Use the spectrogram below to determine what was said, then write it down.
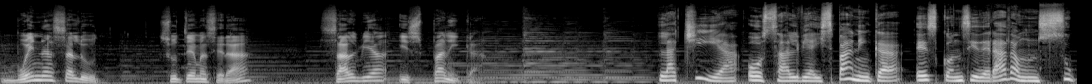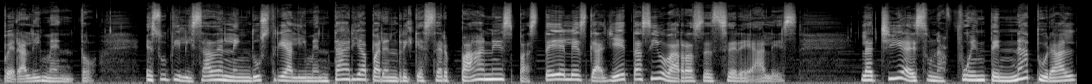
Buena Salud. Su tema será Salvia hispánica. La chía o salvia hispánica es considerada un superalimento. Es utilizada en la industria alimentaria para enriquecer panes, pasteles, galletas y barras de cereales. La chía es una fuente natural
